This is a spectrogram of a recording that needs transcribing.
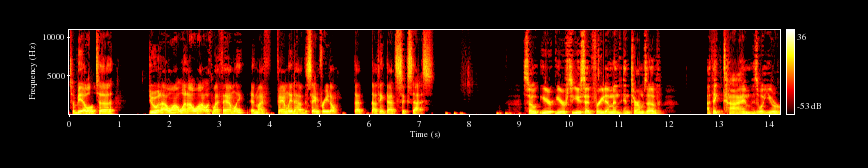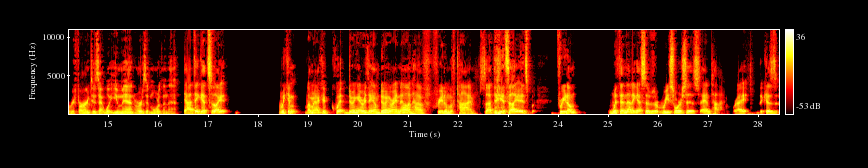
to be able to do what I want when I want with my family, and my family to have the same freedom. That I think that's success. So you're you're you said freedom in, in terms of I think time is what you were referring to. Is that what you meant, or is it more than that? Yeah, I think it's like we can. I mean, I could quit doing everything I'm doing right now and have freedom of time. So I think it's like it's freedom within that. I guess is resources and time, right? Because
